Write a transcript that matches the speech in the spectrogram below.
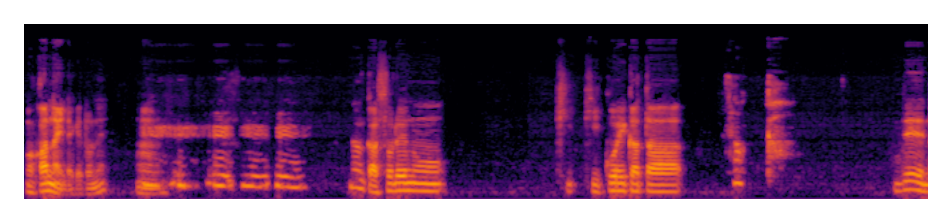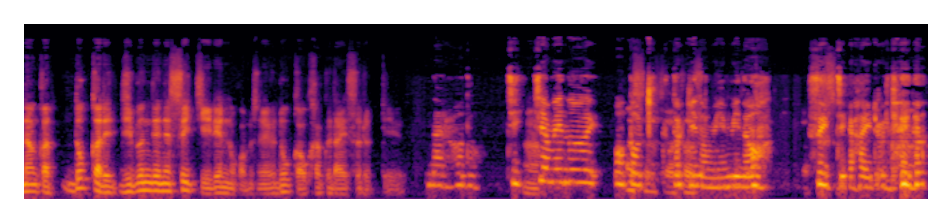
わかんないんだけどね。ううんうんん。うんうん。なんかそれのき聞こえ方そっか。で、なんかどっかで自分でね、スイッチ入れるのかもしれないけど、どっかを拡大するっていう。なるほど。ちっちゃめの音を聞くときの耳のスイッチが入るみたいな。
